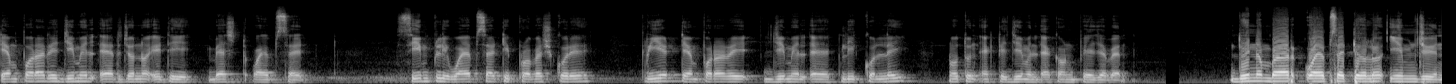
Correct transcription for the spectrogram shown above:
টেম্পোরারি জিমেল এর জন্য এটি বেস্ট ওয়েবসাইট সিম্পলি ওয়েবসাইটটি প্রবেশ করে ক্রিয়েট টেম্পোরারি জিমেল এ ক্লিক করলেই নতুন একটি জিমেল অ্যাকাউন্ট পেয়ে যাবেন। দুই নম্বর ওয়েবসাইটটি হলো ইমজিন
